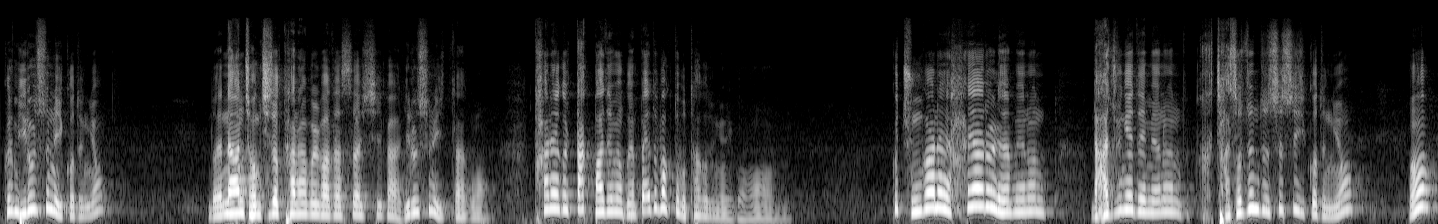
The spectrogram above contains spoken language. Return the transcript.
그럼 이럴 수는 있거든요. 난 정치적 탄압을 받았어, 씨발. 이럴 수는 있다고. 탄핵을 딱 받으면 그냥 빼도 박도 못 하거든요, 이거. 그 중간에 하야를 하면은 나중에 되면은 자서전도 쓸 수 있거든요. 어?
